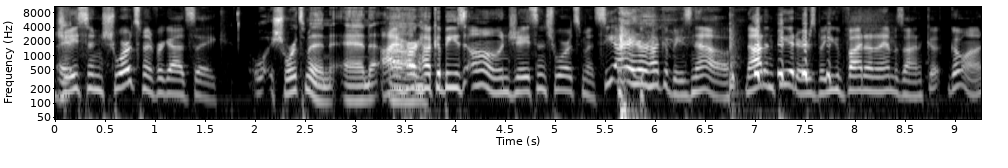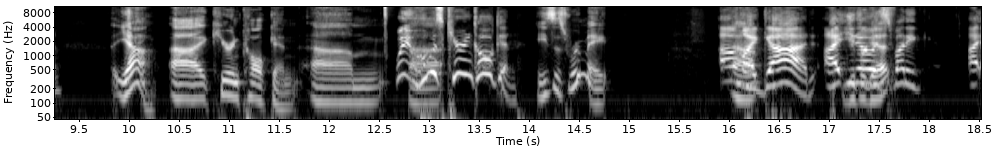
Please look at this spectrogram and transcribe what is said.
Jason Schwartzman, for God's sake. Schwartzman and I heard um, Huckabee's own Jason Schwartzman. See, I heard Huckabee's now, not in theaters, but you can find it on Amazon. Go, go on. yeah, uh, Kieran Culkin. Um, Wait, who was Kieran Culkin? he's his roommate. Oh my God! I, you you know, it's funny. I,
